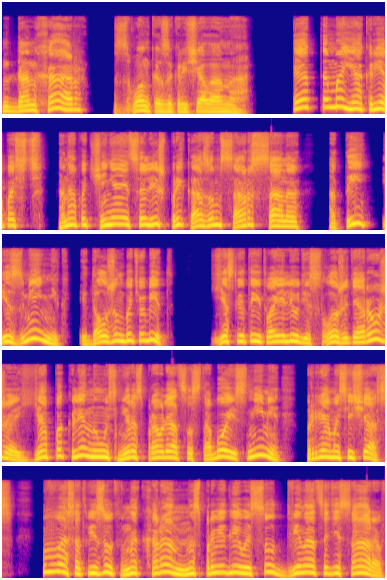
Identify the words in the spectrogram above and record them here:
«Данхар!» — звонко закричала она. «Это моя крепость. Она подчиняется лишь приказам Сарсана, а ты — изменник и должен быть убит. Если ты и твои люди сложите оружие, я поклянусь не расправляться с тобой и с ними прямо сейчас. Вас отвезут в Накхаран на справедливый суд двенадцати саров.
